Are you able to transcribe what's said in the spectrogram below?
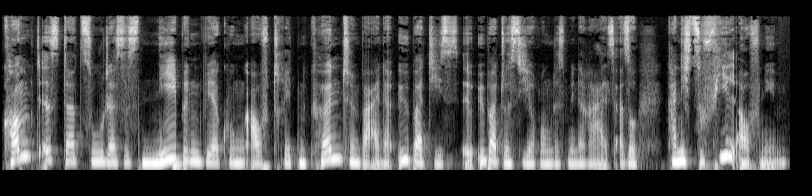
kommt es dazu, dass es Nebenwirkungen auftreten könnten bei einer Überdies, äh, Überdosierung des Minerals? Also kann ich zu viel aufnehmen?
